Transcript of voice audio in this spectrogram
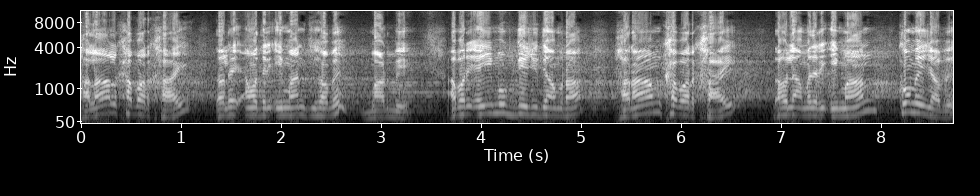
হালাল খাবার খাই তাহলে আমাদের ইমান কি হবে? বাড়বে। আবার এই মুখ দিয়ে যদি আমরা হারাম খাবার খাই তাহলে আমাদের ইমান কমে যাবে।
